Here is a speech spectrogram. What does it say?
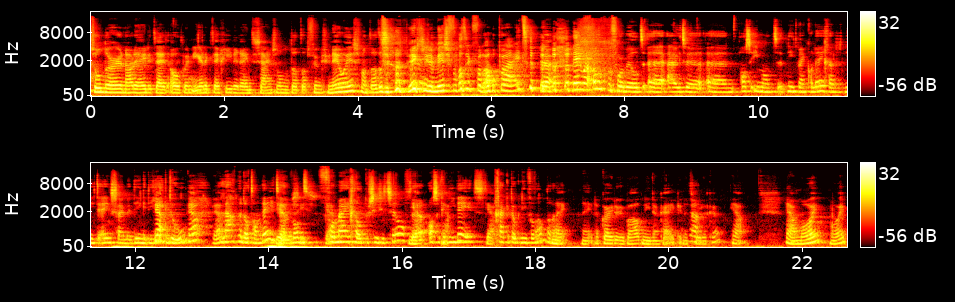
Zonder nou de hele tijd open en eerlijk tegen iedereen te zijn, zonder dat dat functioneel is. Want dat is een beetje de misvatting van openheid. Ja. Nee, maar ook bijvoorbeeld eh, uiten eh, als iemand het niet, mijn collega's het niet eens zijn met dingen die Ja. ik doe. Ja, ja. Laat me dat dan weten. Want voor mij geldt precies hetzelfde. Als ik het niet weet, ga ik het ook niet veranderen. Nee, nee, dan kan je er überhaupt niet naar kijken natuurlijk. Hè? Ja. ja, mooi, mooi.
